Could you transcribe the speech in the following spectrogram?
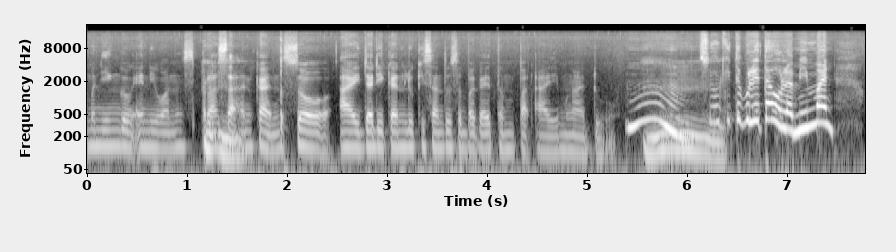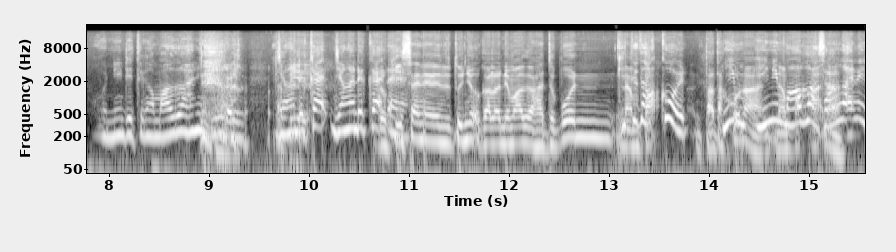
menyinggung anyone's perasaan kan. So I jadikan lukisan tu sebagai tempat I mengadu. Hmm. So kita boleh tahulah Miman Oh ni dia tengah marah ni. Jangan Tapi dekat Jangan dekat eh. Lukisan yang dia tunjuk kalau dia marah tu pun Kita nampak takut Tak takut ni, lah Ini Nampak marah art sangat lah. ni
